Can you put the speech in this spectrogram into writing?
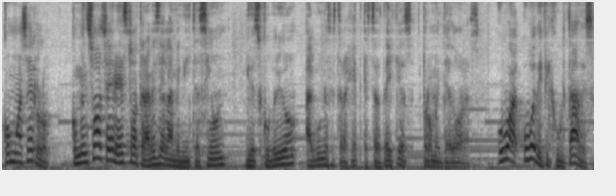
cómo hacerlo. Comenzó a hacer esto a través de la meditación y descubrió algunas estrategias prometedoras. Hubo, hubo dificultades.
